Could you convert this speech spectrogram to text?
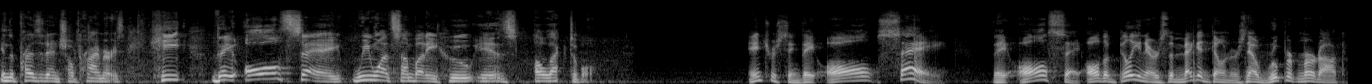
in the presidential primaries. He, they all say we want somebody who is electable. Interesting. They all say, they all say, all the billionaires, the mega donors. Now, Rupert Murdoch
